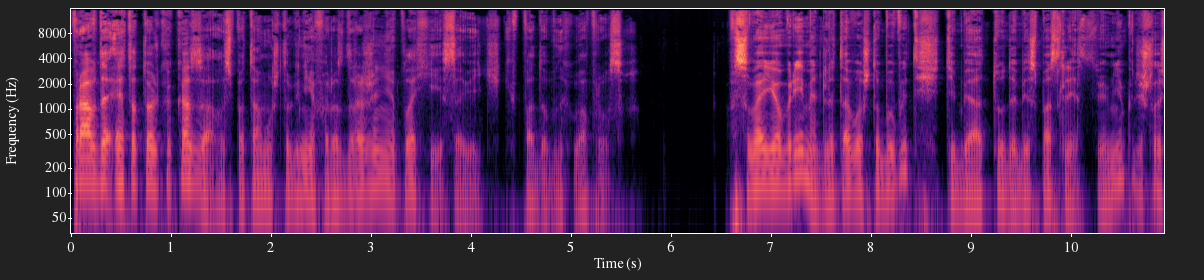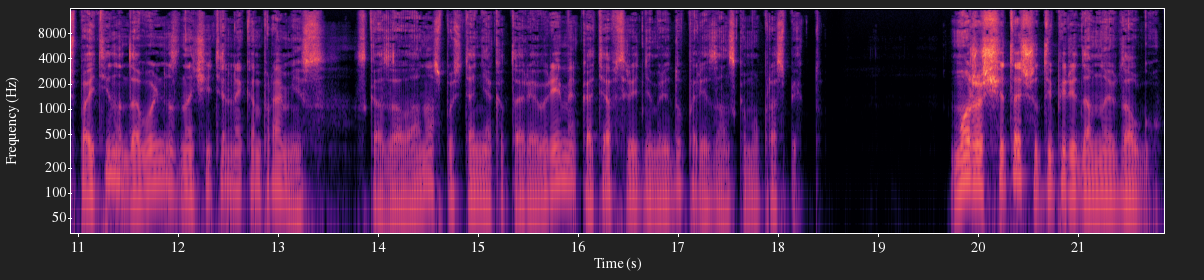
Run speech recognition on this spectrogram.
Правда, это только казалось, потому что гнев и раздражение — плохие советчики в подобных вопросах. В свое время для того, чтобы вытащить тебя оттуда без последствий, мне пришлось пойти на довольно значительный компромисс, — сказала она спустя некоторое время, катя в среднем ряду по Рязанскому проспекту. Можешь считать, что ты передо мной в долгу.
